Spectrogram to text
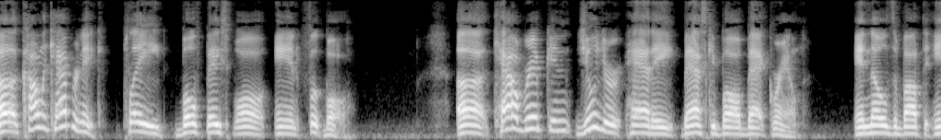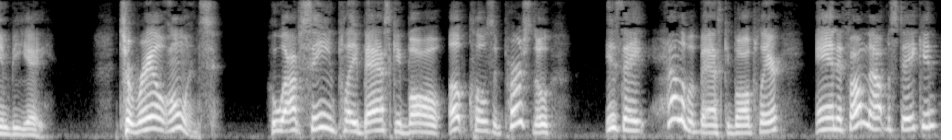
Uh, Colin Kaepernick played both baseball and football. Uh, Cal Ripken Jr. had a basketball background and knows about the NBA. Terrell Owens, who I've seen play basketball up close and personal, is a hell of a basketball player. And if I'm not mistaken,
